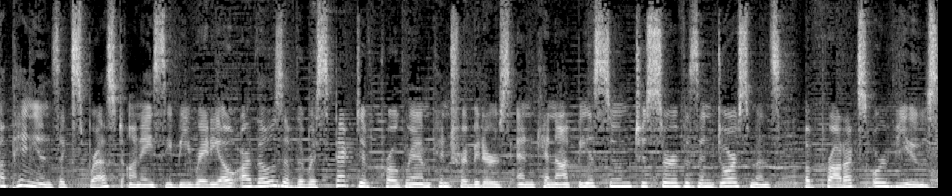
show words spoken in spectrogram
Opinions expressed on ACB Radio are those of the respective program contributors and cannot be assumed to serve as endorsements of products or views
